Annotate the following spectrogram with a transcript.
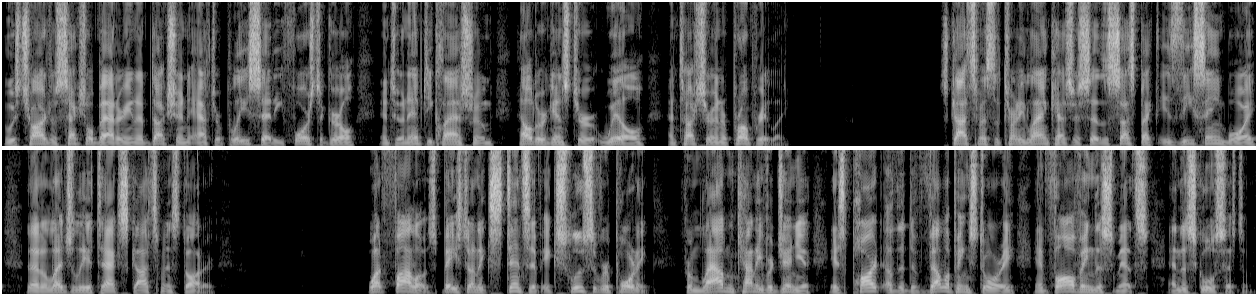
who was charged with sexual battery and abduction after police said he forced a girl into an empty classroom, held her against her will, and touched her inappropriately. Scott Smith's attorney Lancaster said the suspect is the same boy that allegedly attacked Scott Smith's daughter. What follows, based on extensive exclusive reporting from Loudoun County, Virginia, is part of the developing story involving the Smiths and the school system.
